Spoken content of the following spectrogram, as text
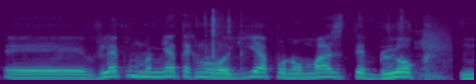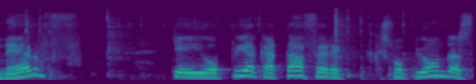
ε, βλέπουμε μια τεχνολογία που ονομάζεται Block Nerf και η οποία κατάφερε χρησιμοποιώντας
